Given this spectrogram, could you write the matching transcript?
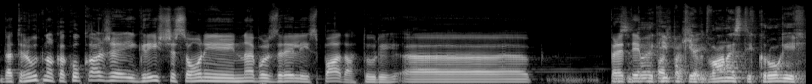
da trenutno, kako kaže igrišče, so oni najbolj zreli izpada. Tudi, uh, predtem, to je ekipa, ki je v 12 krogih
